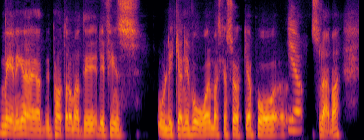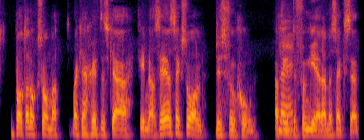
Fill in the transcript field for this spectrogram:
meningen är att vi pratar om att det, det finns olika nivåer man ska söka på. Ja. Sådär, va? Vi pratar också om att man kanske inte ska finna sig i en sexualdysfunktion. Att det Nej. inte fungerar med sexet.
